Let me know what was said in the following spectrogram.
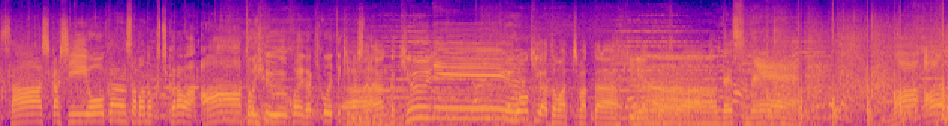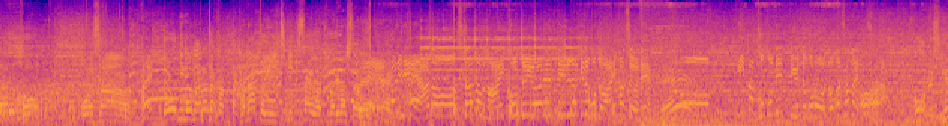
さあしかし王冠様の口からはあーという声が聞こえてきました。なんか急に動きが止まっちまったな期限ですね。まあああなると大江さん、はい、どうにもならなかったかなという一撃最後は決まりましたね。やっぱりねあのスターダムのアイコンと言われているだけのことはありますよね、ね今ここでっていうところを逃さないですから。そうですね。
